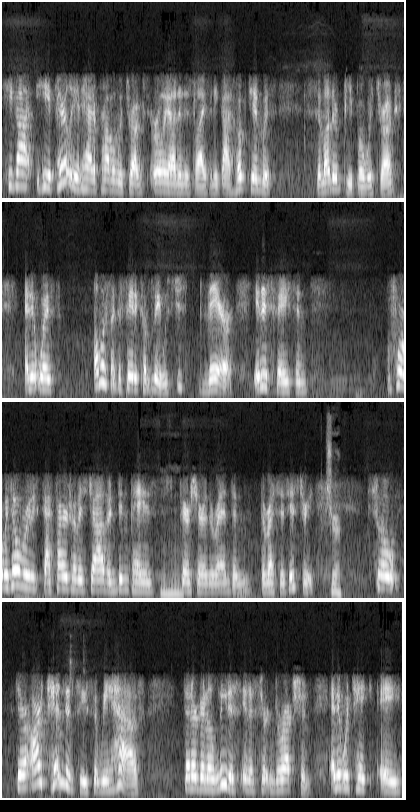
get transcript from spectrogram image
he got he apparently had had a problem with drugs early on in his life, and he got hooked in with some other people with drugs, and it was almost like a fait accompli. It was just there in his face, and before it was over, he got fired from his job and didn't pay his mm-hmm. fair share of the rent, and the rest is history. Sure. So there are tendencies that we have that are going to lead us in a certain direction, and it would take a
